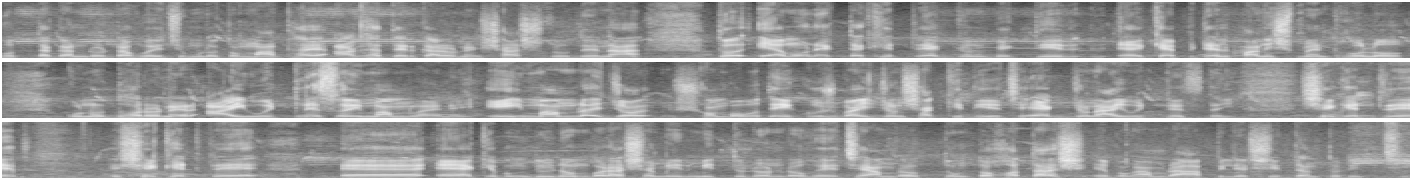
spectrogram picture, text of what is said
হত্যাকাণ্ডটা হয়েছে মূলত মাথায় আঘাতের কারণে শ্বাসরোধে না। তো এমন একটা ক্ষেত্রে একজন ব্যক্তির ক্যাপিটাল পানিশমেন্ট হলো কোনো ধরনের আই উইটনেস ওই মামলায় নেই। এই মামলায় সম্ভবত একুশ বাইশ জন সাক্ষী দিয়েছে একজন আই উইটনেস নেই সেক্ষেত্রে সেক্ষেত্রে এক এবং দুই নম্বর আসামির মৃত্যুদণ্ড হয়েছে, আমরা অত্যন্ত হতাশ এবং আমরা আপিলের সিদ্ধান্ত নিচ্ছি।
